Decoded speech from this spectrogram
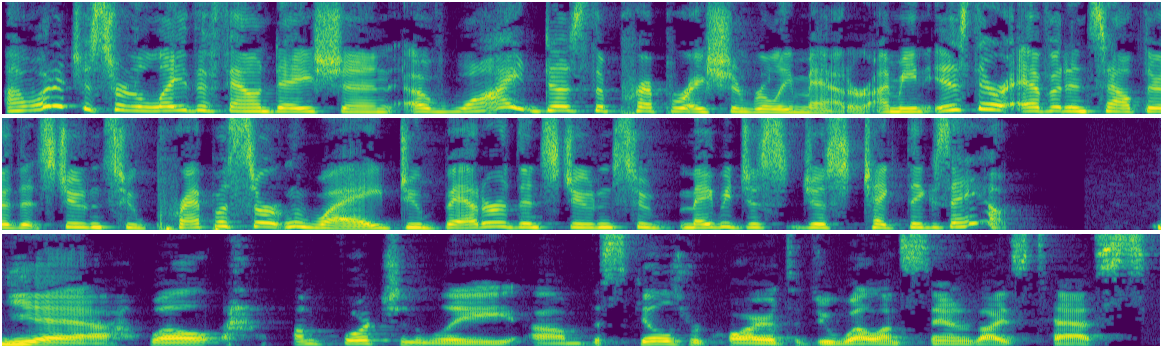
I want to just sort of lay the foundation of why does the preparation really matter? I mean, is there evidence out there that students who prep a certain way do better than students who maybe just just take the exam? Yeah, well, unfortunately, um, the skills required to do well on standardized tests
